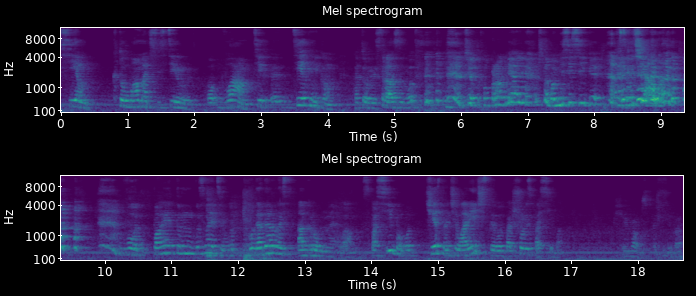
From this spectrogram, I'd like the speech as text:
всем, кто вам ассистирует, вам, тех- э, техникам, которые сразу вот что-то поправляли, чтобы Миссисипи звучало. Вот, поэтому, вы знаете, вот благодарность огромная вам. Спасибо, вот честно, человеческое, вот большое спасибо. И вам спасибо.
